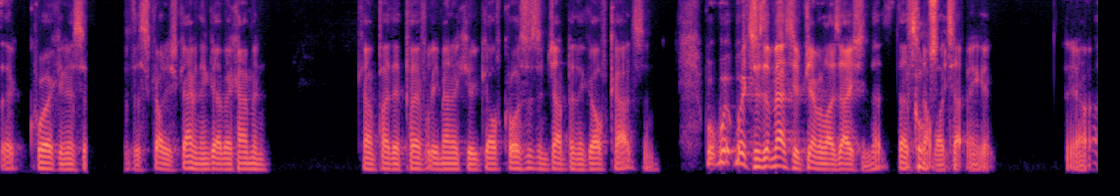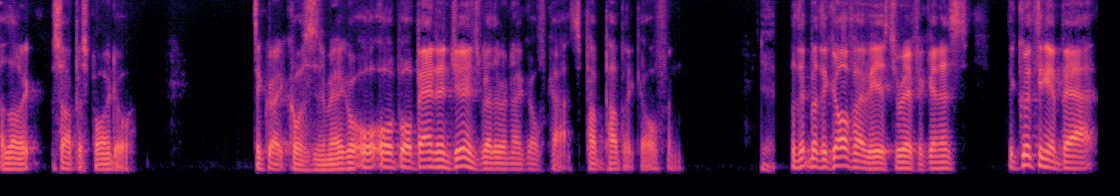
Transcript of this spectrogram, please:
the quirkiness of the Scottish game, and then go back home and go and play their perfectly manicured golf courses and jump in the golf carts, and wh- wh- which is a massive generalisation. That's that's not what's happening at you know a lot of Cypress Point or the great courses in America, or or, or Bandon Dunes where there are no golf carts, pub, public golf, and Yeah. But the, but the golf over here is terrific, and it's the good thing about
